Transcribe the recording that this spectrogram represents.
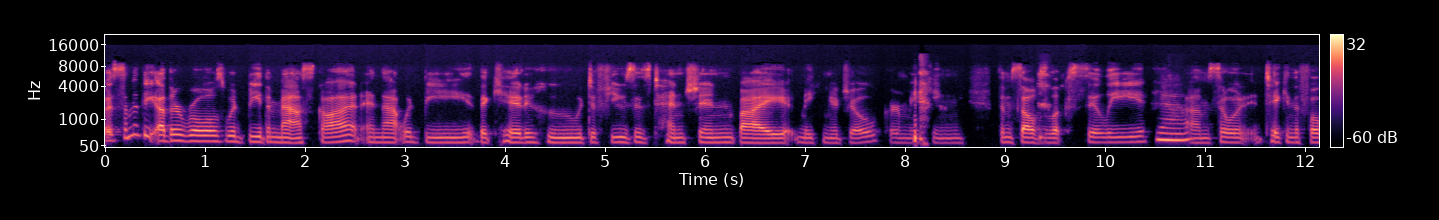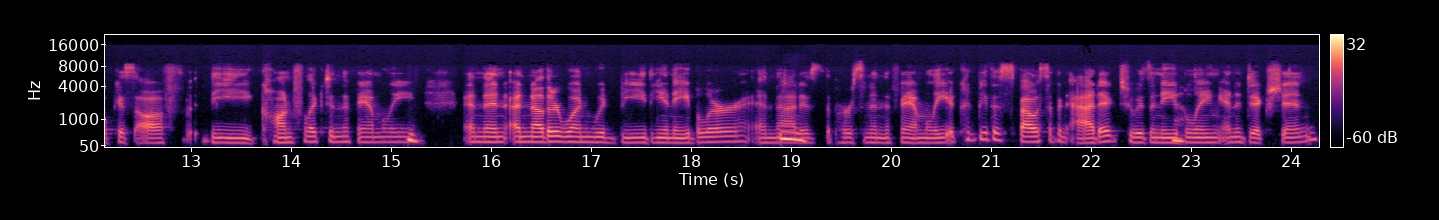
But some of the other roles would be the mascot, and that would be the kid who diffuses tension by making a joke or making themselves look silly. Yeah. Um, so taking the focus off the conflict in the family. Mm. And then another one would be the enabler, and that mm. is the person in the family. It could be the spouse of an addict who is enabling yeah. an addiction,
